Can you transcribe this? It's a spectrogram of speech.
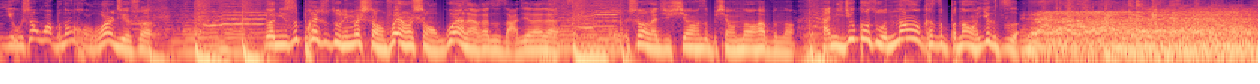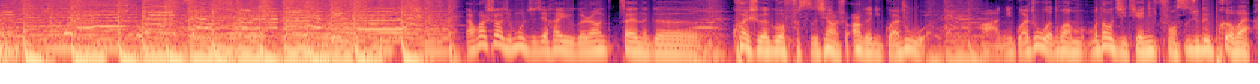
有啥话不能好好解说？哥，你是派出所里面审犯上审惯了，还是咋的来了？上来就行还是不行？能还不能？还你就告诉我能还是不能？一个字。待会儿上节目之前，还有个人在那个快手给我发私信说：“二哥，你关注我啊！你关注我的话，没到几天，你粉丝就得破万。”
